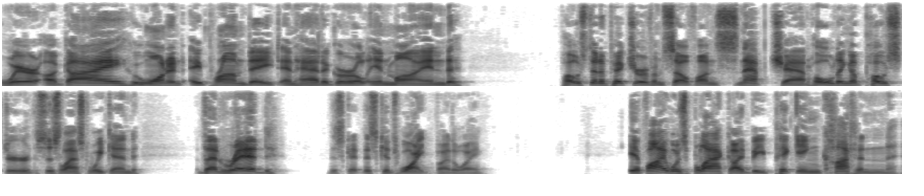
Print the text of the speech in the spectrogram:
where a guy who wanted a prom date and had a girl in mind posted a picture of himself on Snapchat holding a poster. This is last weekend that read, "This guy, this kid's white, by the way. If I was black, I'd be picking cotton,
